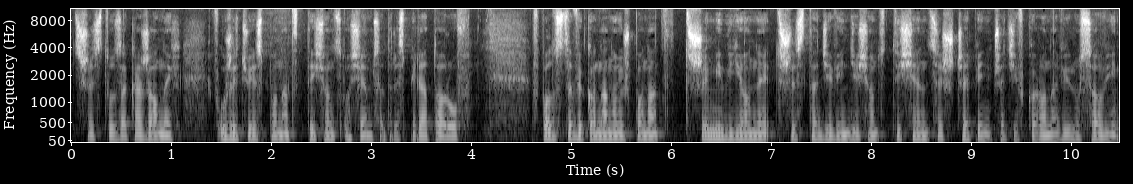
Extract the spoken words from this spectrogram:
300 zakażonych. W użyciu jest ponad 1800 respiratorów. W Polsce wykonano już ponad 3 miliony 390 tysięcy szczepień przeciw koronawirusowi,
